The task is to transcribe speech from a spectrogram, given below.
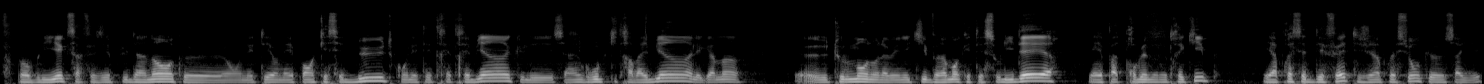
faut pas oublier que ça faisait plus d'un an qu'on on n'avait pas encaissé de but, qu'on était très très bien, que c'est un groupe qui travaille bien, les gamins, euh, tout le monde, on avait une équipe vraiment qui était solidaire, il n'y avait pas de problème dans notre équipe. Et après cette défaite, j'ai l'impression que ça y est,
